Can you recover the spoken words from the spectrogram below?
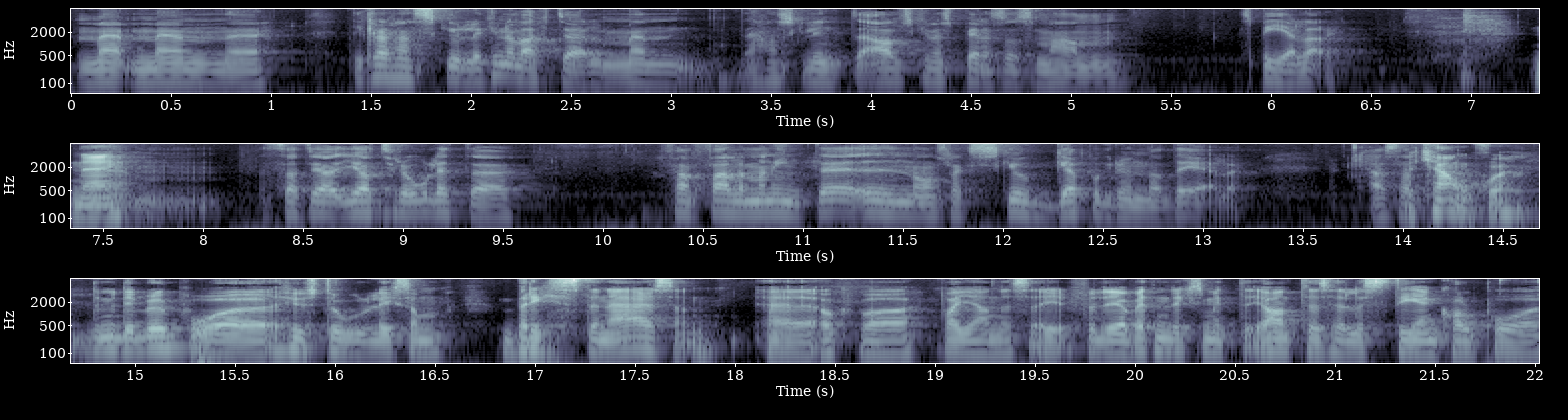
men, men eh, det är klart han skulle kunna vara aktuell, men han skulle inte alls kunna spela så som han spelar. Nej. Um, så att jag, jag tror lite, fan faller man inte i någon slags skugga på grund av det eller? Alltså att... Kanske, men det beror på hur stor liksom bristen är sen eh, och vad, vad Janne säger. För jag vet liksom inte, jag har inte heller stenkoll på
